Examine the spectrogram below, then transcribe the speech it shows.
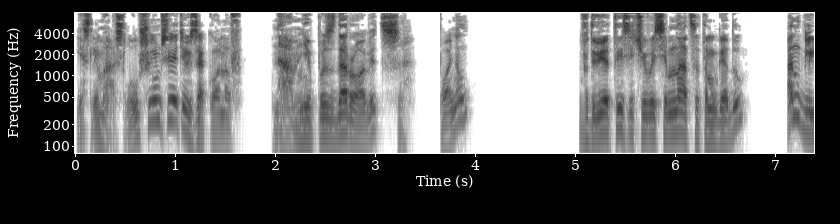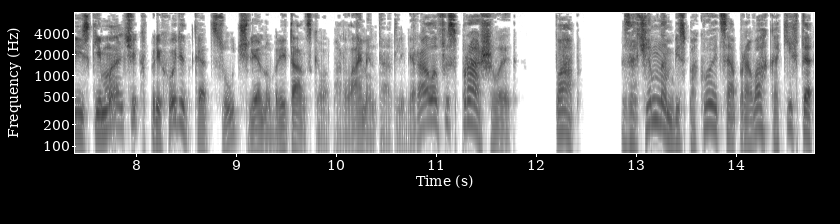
Если мы ослушаемся этих законов, нам не поздоровится. Понял? В 2018 году Английский мальчик приходит к отцу, члену британского парламента от либералов, и спрашивает, «Пап, зачем нам беспокоиться о правах каких-то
